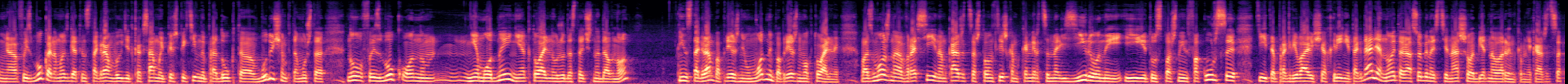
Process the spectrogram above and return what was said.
Фейсбука, на мой взгляд, Инстаграм выглядит как самый перспективный продукт э, в будущем, потому что, ну, Фейсбук, он не модный, не актуальный уже достаточно давно. Инстаграм по-прежнему модный, по-прежнему актуальный. Возможно, в России нам кажется, что он слишком коммерциализированный, и тут сплошные инфокурсы, какие-то прогревающие хрень и так далее, но это особенности нашего бедного рынка, мне кажется.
